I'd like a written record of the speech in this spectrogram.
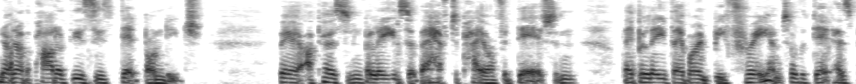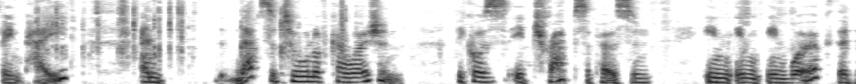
You know, another part of this is debt bondage where a person believes that they have to pay off a debt and they believe they won't be free until the debt has been paid. And that's a tool of coercion because it traps a person in, in, in work that,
